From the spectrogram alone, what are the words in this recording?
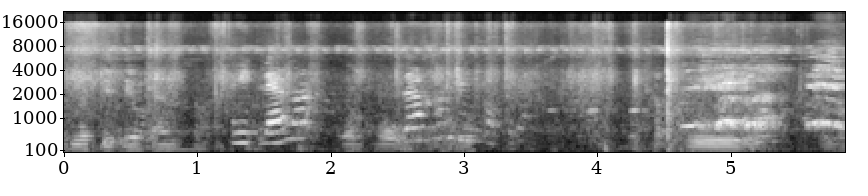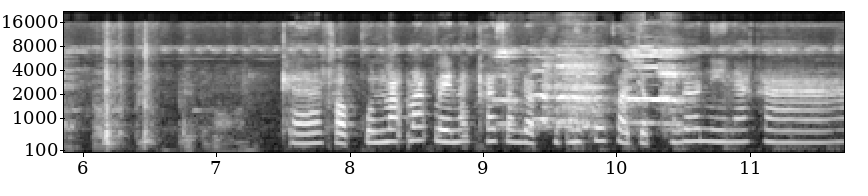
ำไมติดเร็วจังติดแล้วนะโอ้โหแล้วก็ดึงออกไปได้ครับนี่น้องตองติดเรียบร้อยค่ะขอบคุณมากๆเลยนะคะสำหรับคลิปนี้ก็ขอจบเพียงเท่านี้นะคะเอาไปปลา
